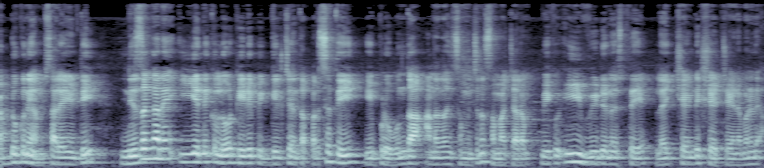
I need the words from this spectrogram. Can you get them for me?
అడ్డుకునే అంశాలు ఏంటి? నిజంగానే ఈ ఎన్నికల్లో టీడీపీ గెలిచేంత పరిస్థితి ఇప్పుడు ఉందా అన్నదానికి సంబంధించిన సమాచారం. మీకు ఈ వీడియో నచ్చితే లైక్ చేయండి షేర్ చేయండి. మరిన్ని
